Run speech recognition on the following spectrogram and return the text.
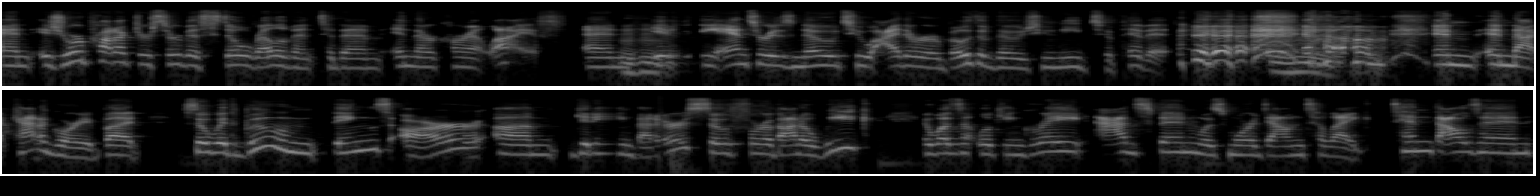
and is your product or service still relevant to them in their current life and mm-hmm. if the answer is no to either or both of those you need to pivot mm-hmm. um, in in that category but so with boom things are um, getting better so for about a week it wasn't looking great ad spend was more down to like 10000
